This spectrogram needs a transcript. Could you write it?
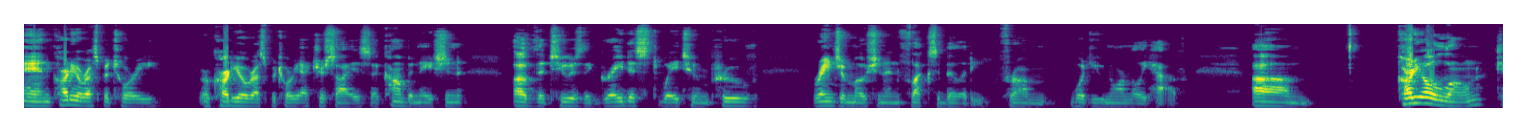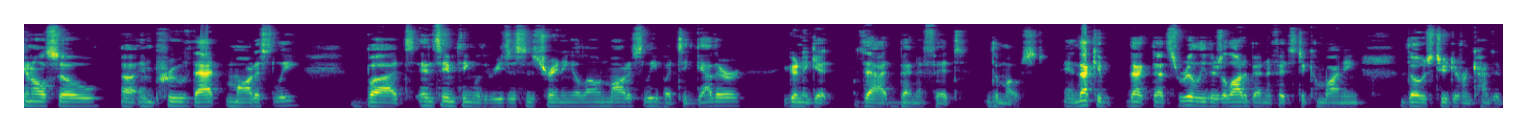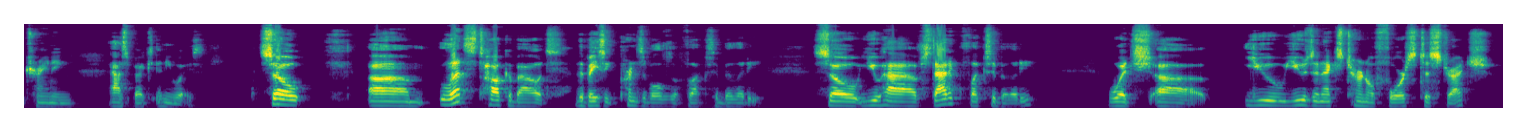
and cardiorespiratory or cardiorespiratory exercise, a combination of the two, is the greatest way to improve range of motion and flexibility from what you normally have. Um, cardio alone can also uh, improve that modestly, but and same thing with resistance training alone modestly, but together you're going to get that benefit the most. And that could that that's really there's a lot of benefits to combining those two different kinds of training aspects anyways. So, um, let's talk about the basic principles of flexibility. So you have static flexibility, which uh, you use an external force to stretch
